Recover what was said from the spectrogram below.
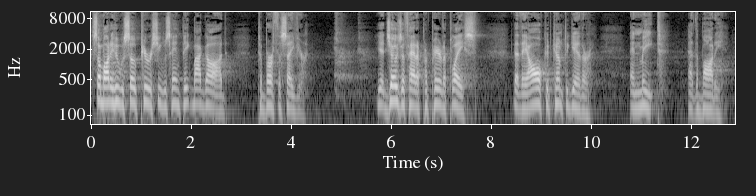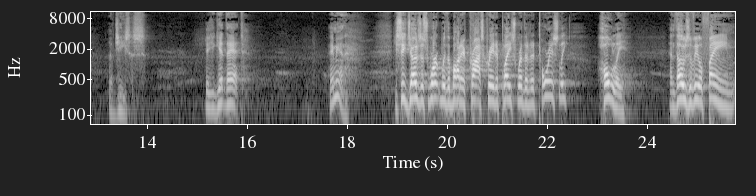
Somebody who was so pure she was handpicked by God to birth the Savior. Yet Joseph had a, prepared a place that they all could come together and meet at the body of Jesus. Do you get that? Amen. You see, Joseph's work with the body of Christ created a place where the notoriously holy and those of ill fame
